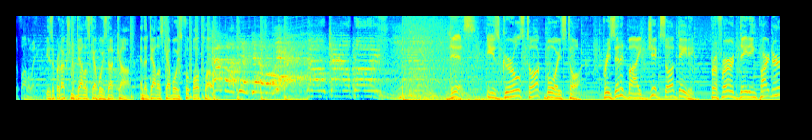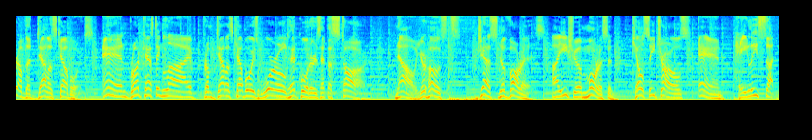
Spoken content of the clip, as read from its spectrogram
The following is a production of DallasCowboys.com and the Dallas Cowboys Football Club. How about them Cowboys? Go Cowboys! This is Girls Talk Boys Talk, presented by Jigsaw Dating, preferred dating partner of the Dallas Cowboys, and broadcasting live from Dallas Cowboys World Headquarters at the Star. Now, your hosts, Jess Navarez, Aisha Morrison, Kelsey Charles, and Haley Sutton.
